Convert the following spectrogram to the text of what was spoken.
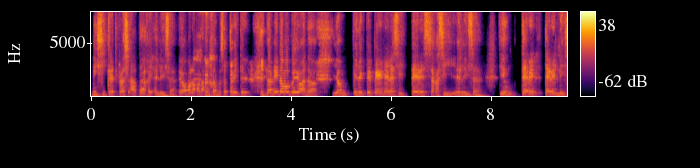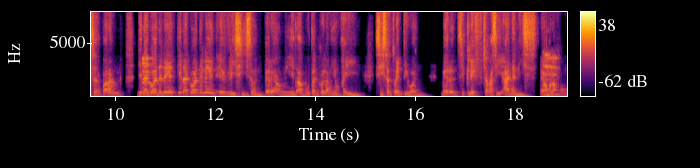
may secret crush ata kay Alisa. Ewan ko lang kung nakita mo sa Twitter. nakita mo ba yung ano, yung pinag-prepare nila si Terence sa si Elisa, yung Ter Terry Lisa. Parang ginagawa uh, nila ginagawa nila yun every season. Pero ang inaabutan ko lang yung kay season 21 meron si Cliff tsaka si Annalise. Ewan mm. ko lang hmm. kung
